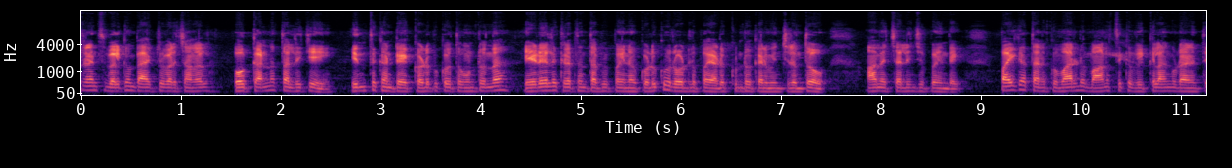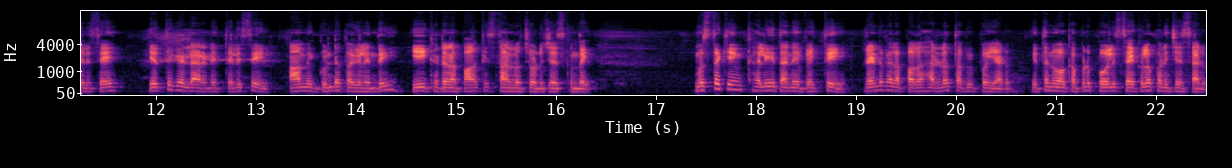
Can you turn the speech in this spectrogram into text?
Friends welcome back to our channel ఓ కన్న తల్లికి ఇంతకంటే కడుపు కోత ఉంటుందా? ఏడేళ్ళ క్రితం తప్పిపోయిన కొడుకు రోడ్లపై అడుక్కుంటూ కనిపించడంతో ఆమె చలించిపోయింది. పైగా తన కుమారుడు మానసిక వికలాంగుడు అని తెలిసే ఎత్తుకెళ్ళారని తెలిసి ఆమె గుండె పగిలింది. ఈ ఘటన పాకిస్తాన్లో చోటు చేసుకుంది. ముస్తకీం ఖలీద్ అనే వ్యక్తి రెండు వేల పదహారులో తప్పిపోయాడు. ఇతను ఒకప్పుడు పోలీస్ శాఖలో పనిచేశాడు.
